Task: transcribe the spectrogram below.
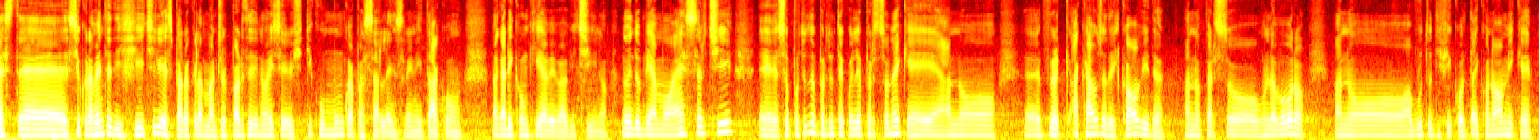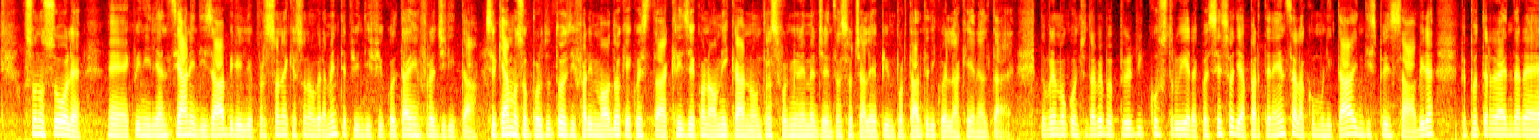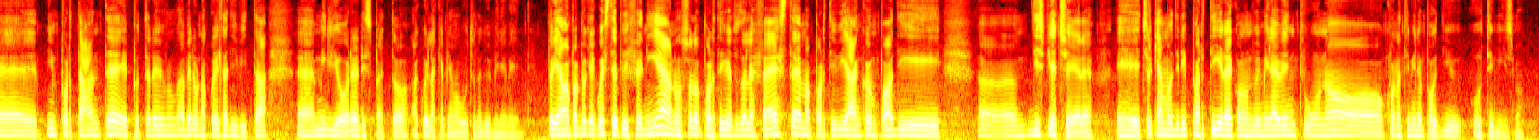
feste sicuramente difficili e spero che la maggior parte di noi sia riusciti comunque a passarle in serenità con, magari con chi aveva vicino. Noi dobbiamo esserci, eh, soprattutto per tutte quelle persone che hanno, eh, per, a causa del Covid, hanno perso un lavoro, hanno avuto difficoltà economiche, sono sole, eh, quindi gli anziani, i disabili, le persone che sono veramente più in difficoltà e in fragilità. Cerchiamo soprattutto di fare in modo che questa crisi economica non trasformi un'emergenza sociale più importante di quella che in realtà è. Dovremmo concentrarci proprio per ricostruire quel senso di appartenenza alla comunità indispensabile per poter rendere importante e poter avere una qualità di vita eh, migliore rispetto a quella che abbiamo avuto nel 2020. Speriamo proprio che questa epifania non solo porti via tutte le feste, ma porti via anche un po' di uh, dispiacere e cerchiamo di ripartire con un 2021 con un attimino un po' di ottimismo.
